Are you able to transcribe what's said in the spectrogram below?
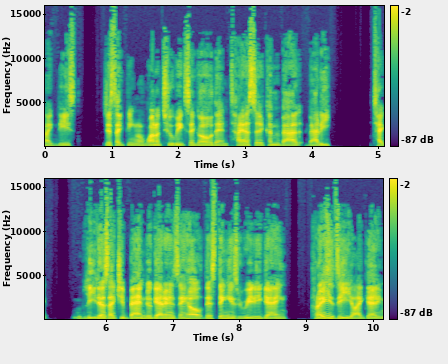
like these. Just I think one or two weeks ago, the entire Silicon Valley tech leaders actually band together and say, "Oh, this thing is really getting crazy, like getting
